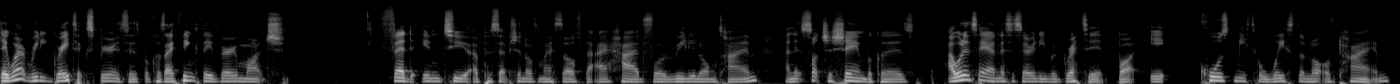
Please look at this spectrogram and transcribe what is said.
they weren't really great experiences because I think they very much fed into a perception of myself that I had for a really long time. And it's such a shame because I wouldn't say I necessarily regret it, but it caused me to waste a lot of time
